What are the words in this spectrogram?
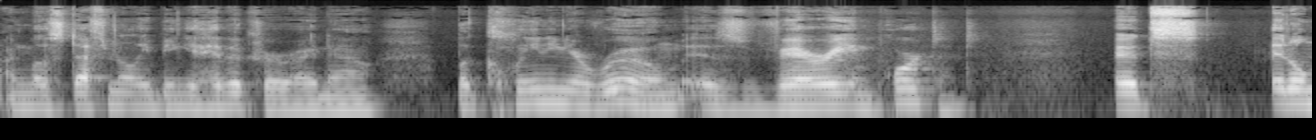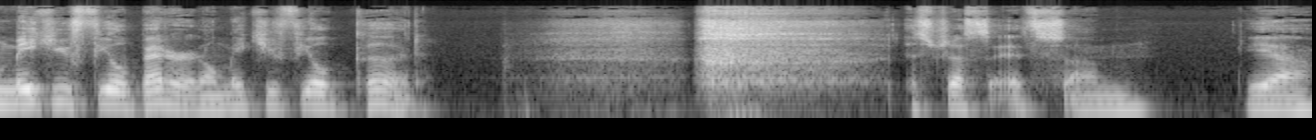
I'm most definitely being a hypocrite right now. But cleaning your room is very important. It's it'll make you feel better. It'll make you feel good. It's just it's um yeah.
